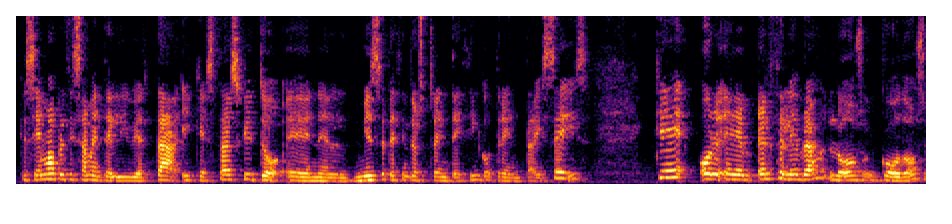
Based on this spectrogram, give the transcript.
que se llama precisamente Libertad y que está escrito en el 1735-36 que eh, él celebra los godos,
